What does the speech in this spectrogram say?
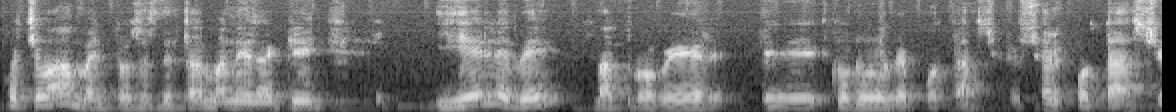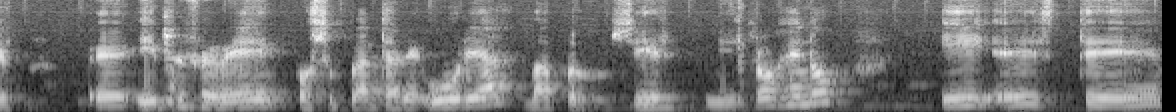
Cochabamba. Entonces, de tal manera que ILB va a proveer eh, cloruro de potasio, o sea, el potasio. Eh, IPFB, por su planta de urea, va a producir nitrógeno y este,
